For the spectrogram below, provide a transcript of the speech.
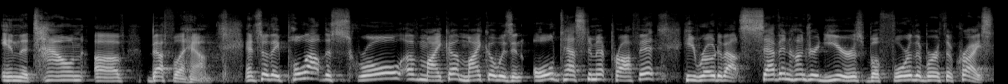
in the town of Bethlehem. And so they pull out the scroll of Micah. Micah was an Old Testament prophet. He wrote about 700 years before the birth of Christ.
